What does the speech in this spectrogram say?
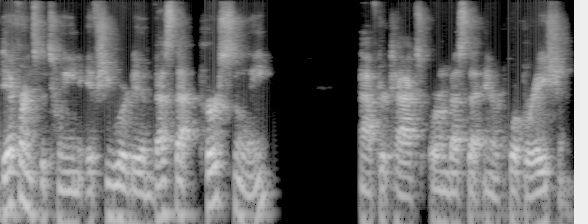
difference between if she were to invest that personally after tax or invest that in her corporation.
